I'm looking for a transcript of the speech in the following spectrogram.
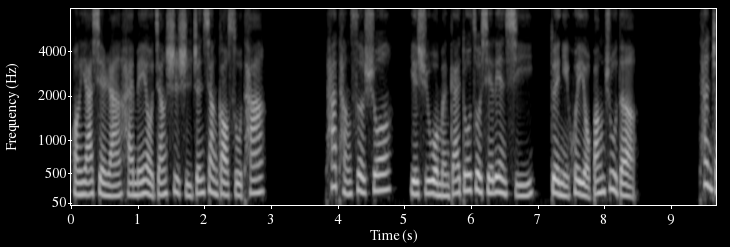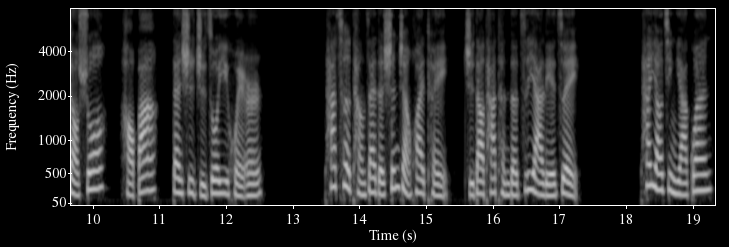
黄牙显然还没有将事实真相告诉他。他搪塞说：“也许我们该多做些练习，对你会有帮助的。”探爪说：“好吧，但是只做一会儿。”他侧躺在的伸展坏腿，直到他疼得龇牙咧嘴。他咬紧牙关，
